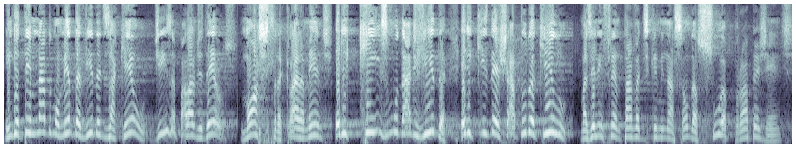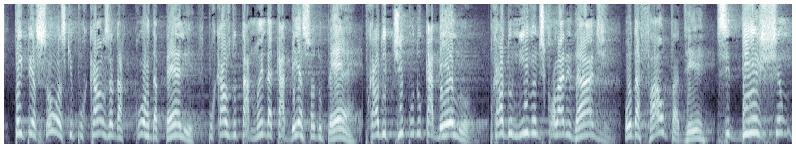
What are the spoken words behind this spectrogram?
Em determinado momento da vida de Zaqueu, diz a palavra de Deus, mostra claramente, ele quis mudar de vida, ele quis deixar tudo aquilo, mas ele enfrentava a discriminação da sua própria gente. Tem pessoas que, por causa da cor da pele, por causa do tamanho da cabeça ou do pé, por causa do tipo do cabelo, por causa do nível de escolaridade ou da falta de, se deixam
